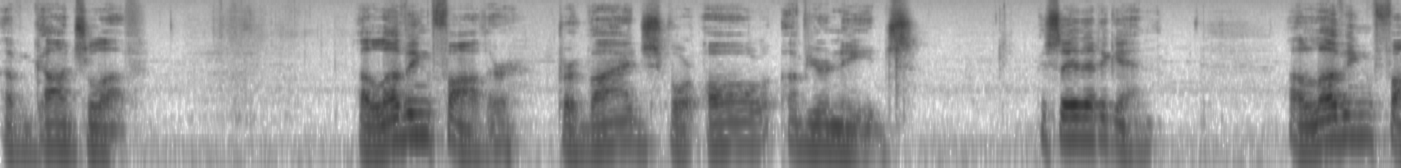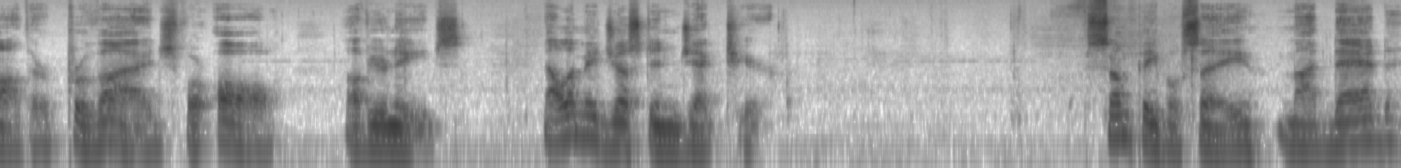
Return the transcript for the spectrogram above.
of God's love, a loving Father provides for all of your needs. Let me say that again. A loving Father provides for all of your needs. Now, let me just inject here. Some people say, My dad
